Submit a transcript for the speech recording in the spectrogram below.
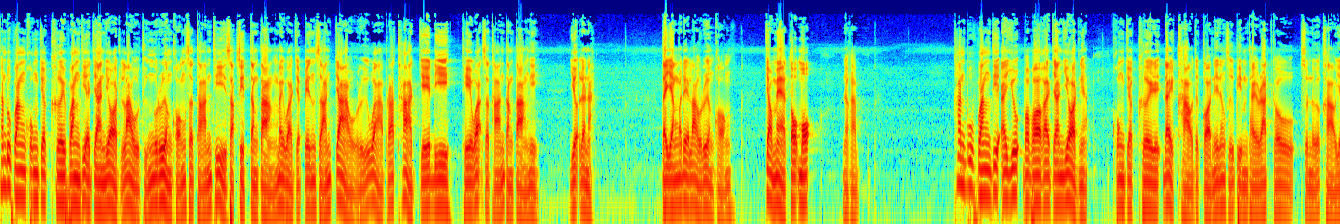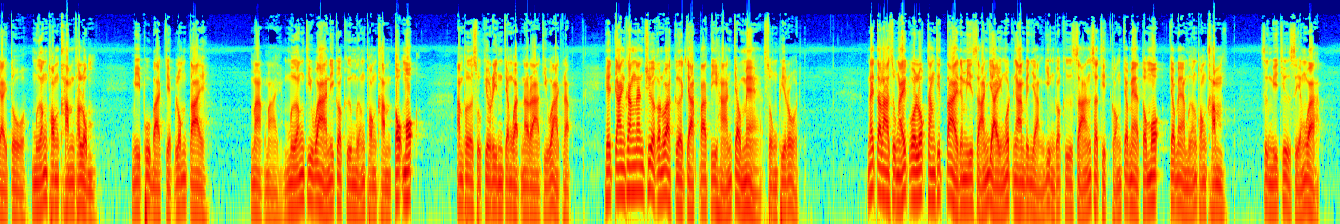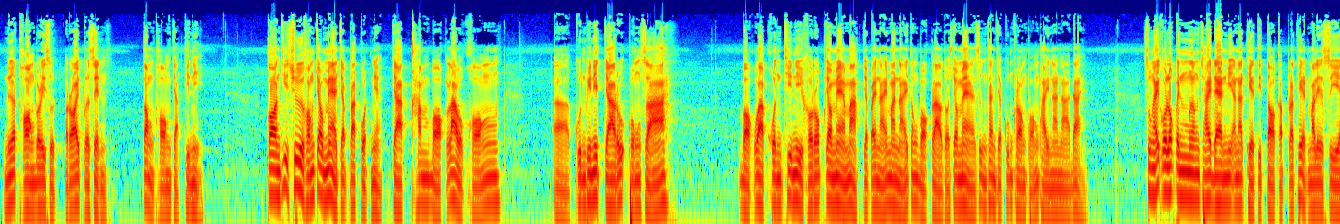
ท่านผู้ฟังคงจะเคยฟังที่อาจารย์ยอดเล่าถึงเรื่องของสถานที่ศักดิ์สิทธิ์ต่างๆ ไม่ว่าจะเป็นศาลเจ้าหรือว่าพระธาตุเจดีย์เทวสถานต่างๆ นี่ เยอะแล้วนะ แต่ยังไม่ได้เล่าเรื่องของเจ้าแม่โตโมะนะครับ ท่านผู้ฟังที่อายุพอๆกับอาจารย์ยอดเนี่ย คงจะเคยได้ข่าวแต่ก่อนนี้หนังสือพิมพ์ไทยรัฐเขาเสนอข่าวใหญ่โต เหมืองทองคำถล่ม มีผู้บาดเจ็บล้มตายมากมาย เหมืองที่ว่านี่ก็คือเหมืองทองคำโตโมะอำเภอสุขิรินจังหวัดนาราธิวาสครับ เหตุการณ์ครั้งนั้นเชื่อกันว่าเกิดจากปาฏิหาริย์เจ้าแม่ทรงพิโรธ ในตลาดสุไหงโกลกทางทิศใต้จะมีศาลใหญ่งดงามเป็นอย่างยิ่งก็คือศาลสถิตของเจ้าแม่โตโมะเจ้าแม่เหมืองทองคำซึ่งมีชื่อเสียงว่า เนื้อทองบริสุทธิ์ร้อยเปอร์เซนต้องทองจากที่นี่ ก่อนที่ชื่อของเจ้าแม่จะปรากฏเนี่ยจากคำบอกเล่าของอคุณพินิจจารุพงษา บอกว่าคนที่นี่เคารพเจ้าแม่มากจะไปไหนมาไหนต้องบอกกล่าวต่อเจ้าแม่ ซึ่งท่านจะคุ้มครองผองภัยนานาได้ สุไหงโกลกเป็นเมืองชายแดนมีอาณาเขตติดต่อกับประเทศมาเลเซีย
